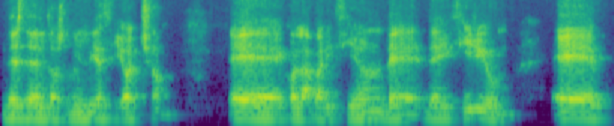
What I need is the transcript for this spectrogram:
desde el 2018 eh, con la aparición de, Ethereum, eh,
